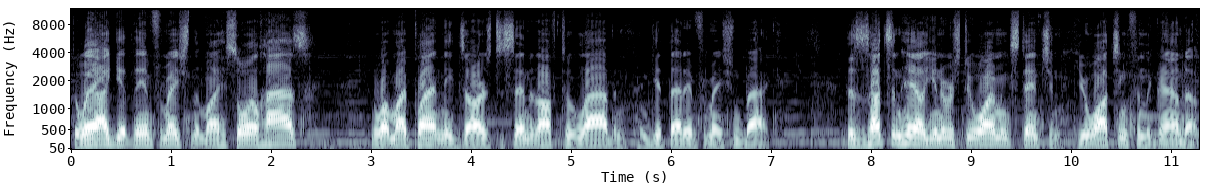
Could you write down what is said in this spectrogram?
the way I get the information that my soil has and what my plant needs are is to send it off to a lab and, and get that information back. This is Hudson Hill, University of Wyoming Extension. You're watching from the ground up.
